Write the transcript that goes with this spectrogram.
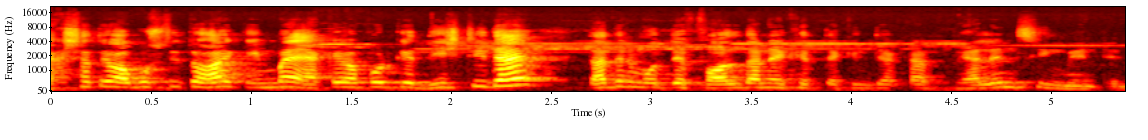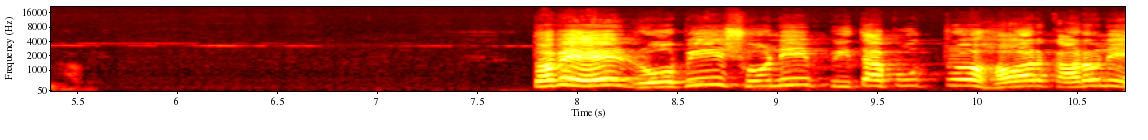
একসাথে অবস্থিত হয় কিংবা একে অপরকে দৃষ্টি দেয়, তাদের মধ্যে ফলদানের ক্ষেত্রে কিন্তু একটা ব্যালেন্সিং মেনটেন হবে। তবে রবি শনি পিতা পুত্র হওয়ার কারণে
